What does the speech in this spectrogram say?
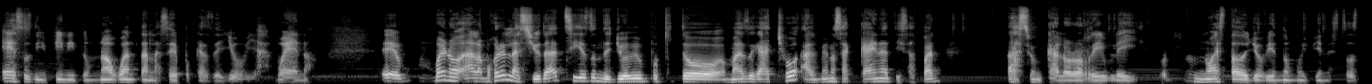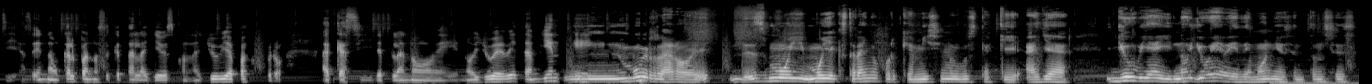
esos de Infinitum no aguantan las épocas de lluvia. Bueno, eh, bueno, a lo mejor en la ciudad sí es donde llueve un poquito más gacho, al menos acá en Atizapán hace un calor horrible y no ha estado lloviendo muy bien estos días. En Naucalpa no sé qué tal la lleves con la lluvia, Paco, pero acá sí de plano eh, no llueve. También... Eh, mm, muy raro, ¿eh? Es muy, muy extraño porque a mí sí me gusta que haya lluvia y no llueve, demonios. Entonces,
